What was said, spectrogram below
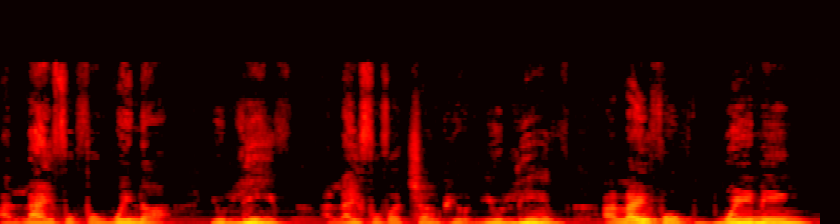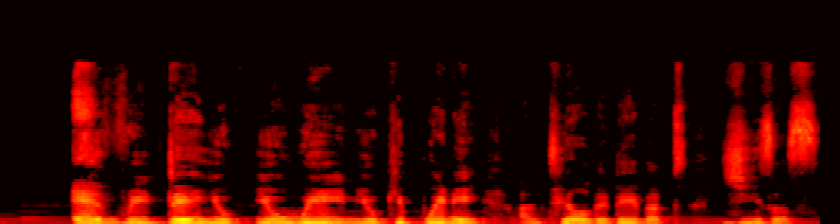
a life of a winner. You live a life of a champion. You live a life of winning every day you, you win, you keep winning until the day that Jesus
